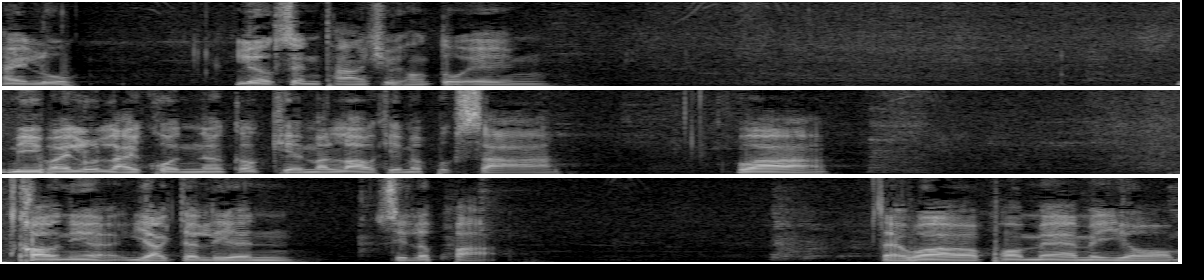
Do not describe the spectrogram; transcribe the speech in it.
ให้ลูกเลือกเส้นทางชีวิตของตัวเอง มีวัยรุ่นหลายคนนะก็เขียนมาเล่าเขียนมาปรึกษาว่าเขาเนี่ยอยากจะเรียน ศิลปะ แต่ว่าพ่อแม่ไม่ยอม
